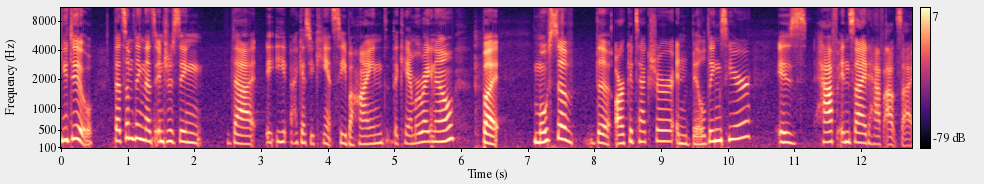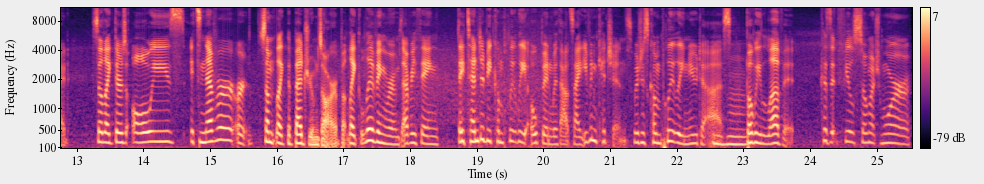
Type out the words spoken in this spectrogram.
You do. That's something that's interesting that it, I guess you can't see behind the camera right now, but most of the architecture and buildings here is half inside, half outside. So like there's always it's never or some like the bedrooms are, but like living rooms, everything they tend to be completely open with outside, even kitchens, which is completely new to us, Mhm. but we love it because it feels so much more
